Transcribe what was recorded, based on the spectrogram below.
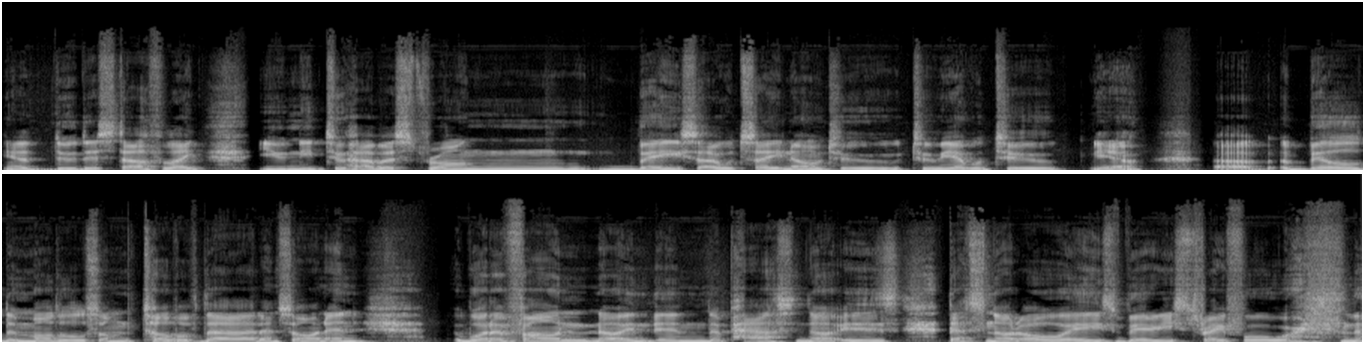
you know do this stuff like you need to have a strong base i would say no? To to be able to you know uh, build the models on top of that and so on. And what I've found no in, in the past no is that's not always very straightforward no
